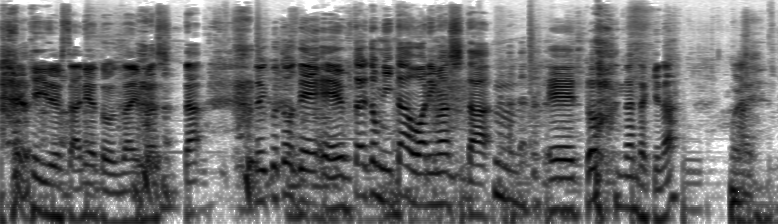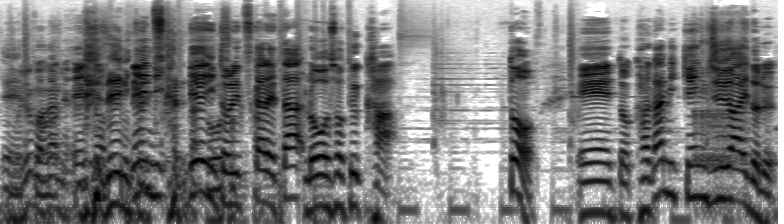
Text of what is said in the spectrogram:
はい、ケーキデブさんありがとうございました。ということで、えー、二人とも2ターン終わりました。えーっと、なんだっけな？えーとよくわかんない。えーっと、霊に取り憑かれた霊に取り憑かれたろうそくか。と、えーっと、鏡拳銃アイドル。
